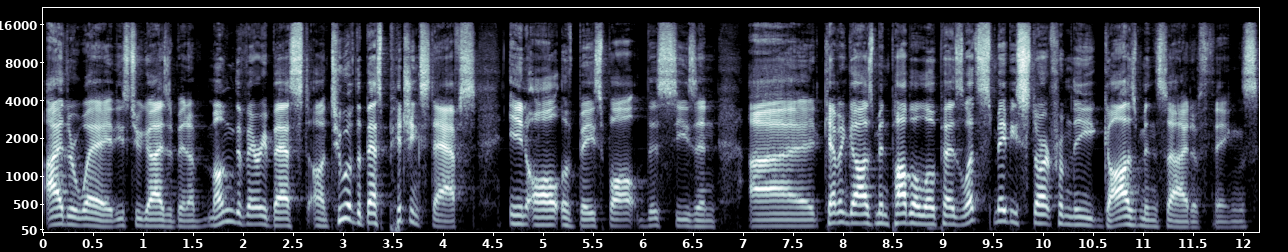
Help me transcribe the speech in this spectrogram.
either way, these two guys have been among the very best on two of the best pitching staffs in all of baseball this season. Uh, Kevin Gausman, Pablo Lopez. Let's maybe start from the Gausman side of things.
